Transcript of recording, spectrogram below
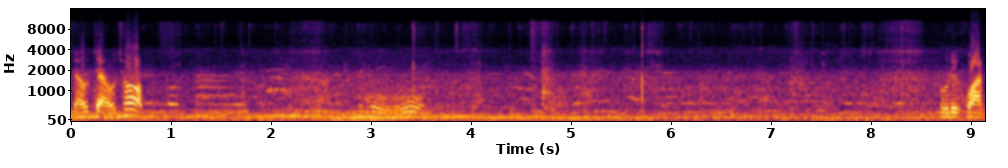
แจ๋วแจ๋วชอบโดนตาเลยโอ้โหดูดิควัน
